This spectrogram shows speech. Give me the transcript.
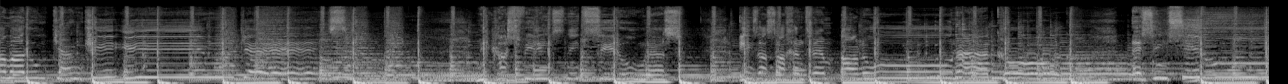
համարում կյանքի իմ կես Մի քաշվիր ինձնից սիրունս Ինձ ասա խնդրեմ անունը քո Ես ինձ սիրուն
